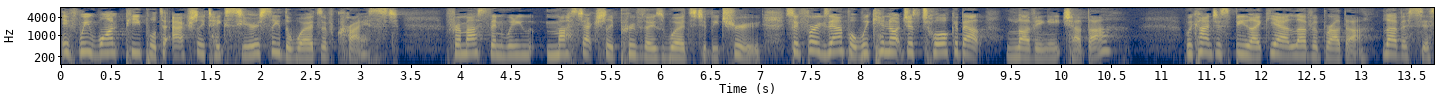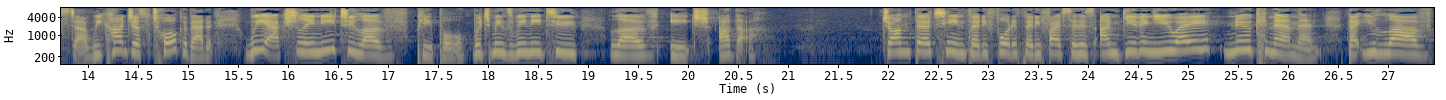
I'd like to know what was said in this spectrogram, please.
If we want people to actually take seriously the words of Christ from us, then we must actually prove those words to be true. So, for example, we cannot just talk about loving each other. We can't just be like, yeah, love a brother, love a sister. We can't just talk about it. We actually need to love people, which means we need to love each other. John 13, 34 to 35 says, I'm giving you a new commandment that you love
